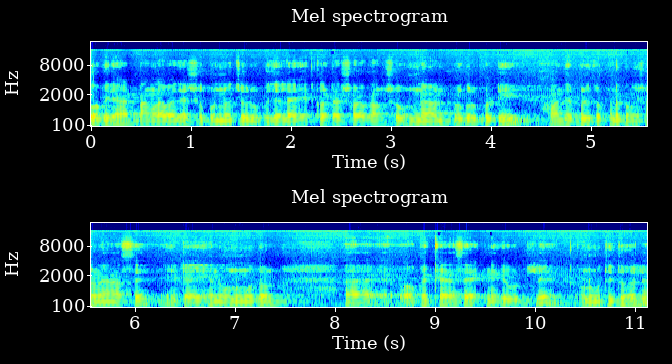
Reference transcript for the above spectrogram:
কবিরহাট বাংলা বাজার সুবর্ণচর উপজেলা হেডকোয়ার্টার সড়কাংশ উন্নয়ন প্রকল্পটি আমাদের পরিকল্পনা কমিশনে আছে। এটা এখানে অনুমোদন অপেক্ষায় আছে একনেকে উঠলে অনুমোদিত হলে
